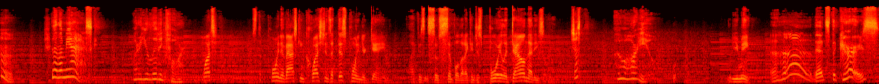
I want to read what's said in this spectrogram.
Hmm. Then let me ask. What are you living for? What? What's the point of asking questions at this point in your game? Life isn't so simple that I can just boil it down that easily. Just who are you? What do you mean? Uh-huh, that's the curse.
